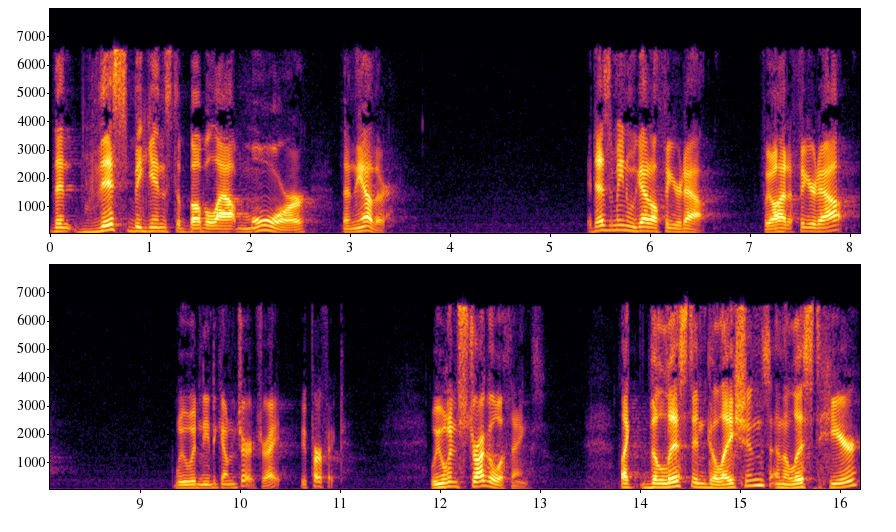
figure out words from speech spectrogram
Then this begins to bubble out more than the other. It doesn't mean we got it all figured out. If we all had it figured out, we wouldn't need to come to church, right? Be perfect. We wouldn't struggle with things. Like the list in Galatians and the list here,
